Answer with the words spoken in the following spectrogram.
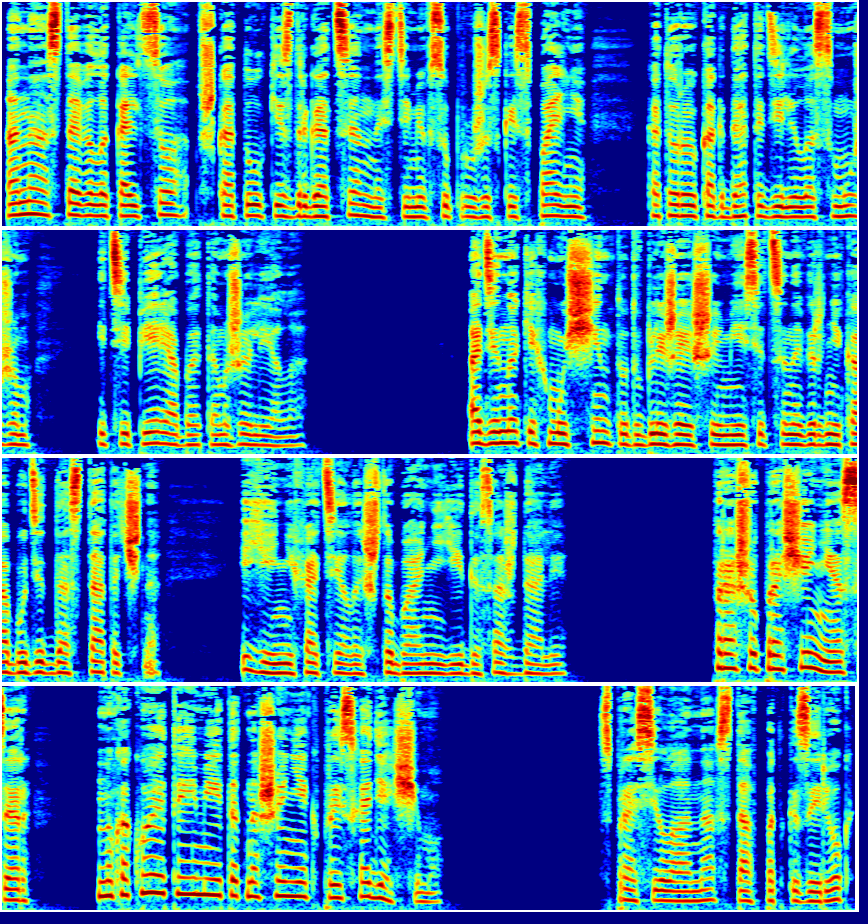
Она оставила кольцо в шкатулке с драгоценностями в супружеской спальне, которую когда-то делила с мужем, и теперь об этом жалела. Одиноких мужчин тут в ближайшие месяцы наверняка будет достаточно, и ей не хотелось, чтобы они ей досаждали. «Прошу прощения, сэр, но какое это имеет отношение к происходящему?» — спросила она, встав под козырек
